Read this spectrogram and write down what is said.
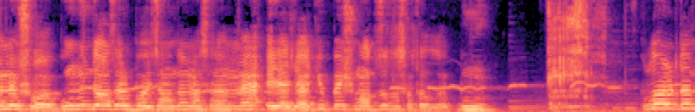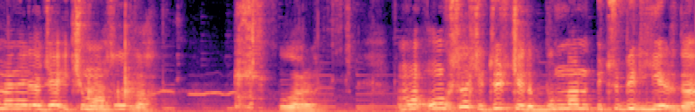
əmək olar. Bunu indi Azərbaycanda məsələn mənə elə gəlir ki, 5 manata da satırlar bunu. Bunlar da mənə elə gəlir 2 manata da bunları. Amma olsa ki, Türkiyədə bunların üçü bir yerdə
